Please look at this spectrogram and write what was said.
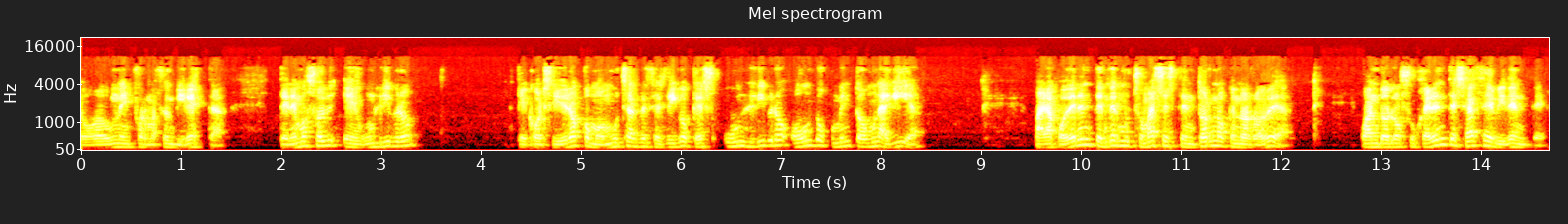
o una información directa. Tenemos hoy un libro que considero, como muchas veces digo, que es un libro o un documento una guía para poder entender mucho más este entorno que nos rodea. Cuando lo sugerente se hace evidente,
